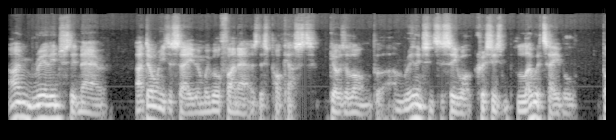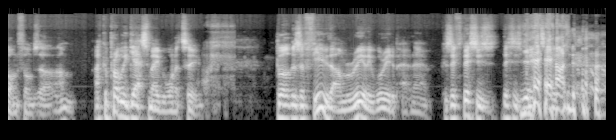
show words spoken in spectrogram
I'm really interested now. I don't want you to say, and we will find out as this podcast goes along. But I'm really interested to see what Chris's lower table Bond films are. I'm, I could probably guess maybe one or two, but there's a few that I'm really worried about now. Because if this is this is Yeah, mid-table, I know.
